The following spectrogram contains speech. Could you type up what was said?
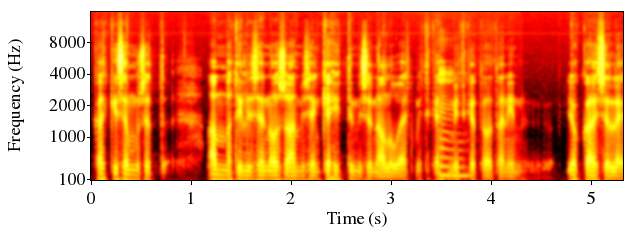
kaikki semmoiset ammatillisen osaamisen kehittymisen alueet, mitkä, mm. mitkä tuota, niin jokaiselle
